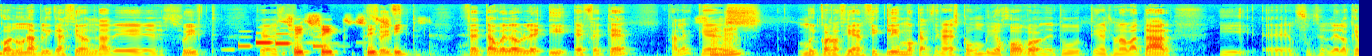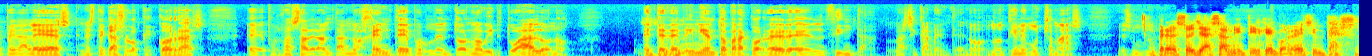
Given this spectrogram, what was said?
con una aplicación, la de Swift, que es Sweet, sweet, sweet, Swift, sweet. ZWIFT, ¿vale? Que es muy conocida en ciclismo, que al final es como un videojuego donde tú tienes un avatar y eh, en función de lo que pedalees, en este caso lo que corras, eh, pues vas adelantando a gente por un entorno virtual o no. Entretenimiento para correr en cinta, básicamente, no, no tiene mucho más. Es, un- Pero eso ya es admitir que correr en cinta es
